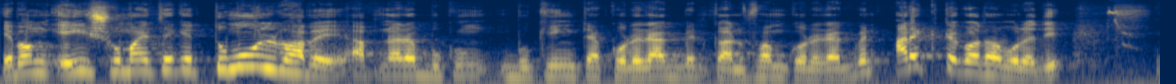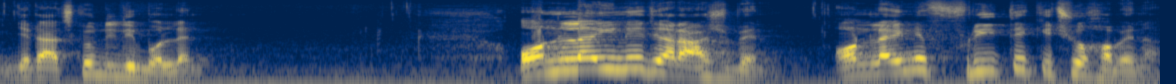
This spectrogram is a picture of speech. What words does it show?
এবং এই সময় থেকে তুমুলভাবে আপনারা বুকিং বুকিংটা করে রাখবেন কনফার্ম করে রাখবেন। আরেকটা কথা বলে দিই, যেটা আজকেও দিদি বললেন। অনলাইনে যারা আসবেন অনলাইনে ফ্রিতে কিছু হবে না।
